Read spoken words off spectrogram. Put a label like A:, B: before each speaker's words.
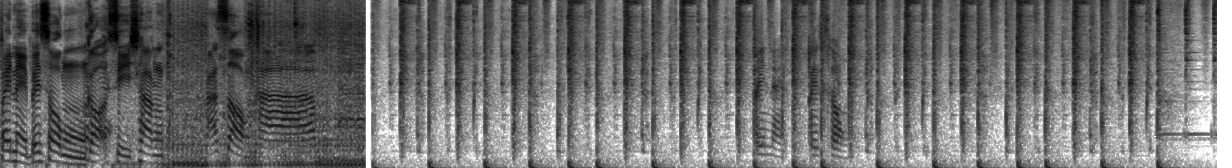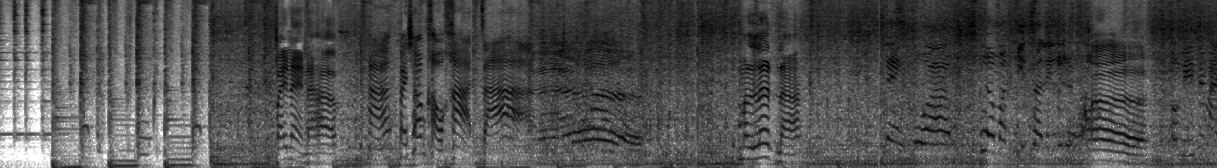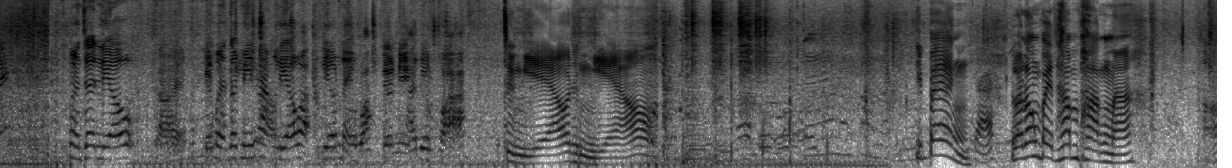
A: ไปไหนไปส่งเกาะสีชังพาร์ทสองครับไปไหนไปส่ง ไปไหนนะครับ
B: ฮะไปช่องเขาขาดจ้า
A: มันเลิศนะ
C: แต่งตัวเพื่อมาขี่ซาเล้งเลยเหรอ
A: เออ
B: ตรงนี้ใช่ไหม
C: เหมือนจะเลี้ยว
A: ใช่
C: เหมือนจะมีทางเลี้ยวอะเลี้ยวไหนวะ
A: เดี๋ยวนี้
C: ซ้ายเลี้ยวขวา
A: ถึงแย้วถึงแย้วพี่แป้ง
C: จ๊ะ
A: เราต้องไปถ้ำพังนะ
C: อ๋อ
